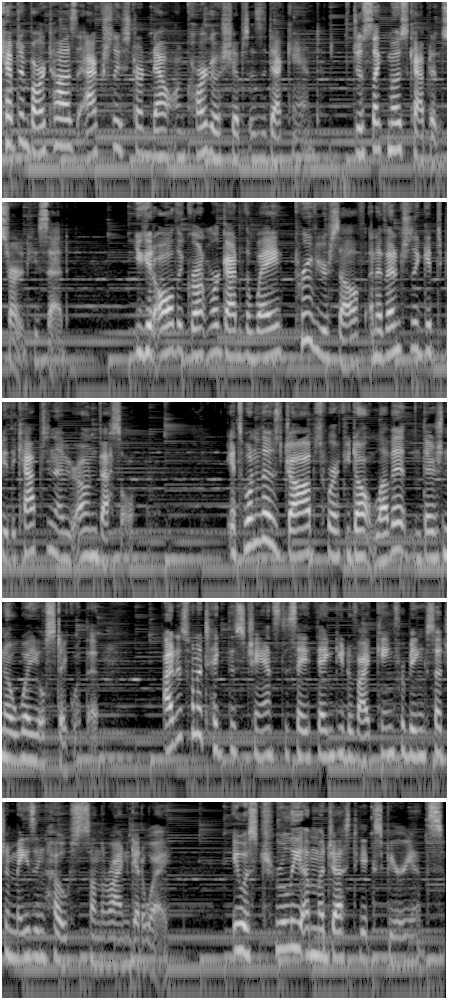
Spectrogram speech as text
Captain Bartos actually started out on cargo ships as a deckhand, just like most captains started, he said. You get all the grunt work out of the way, prove yourself, and eventually get to be the captain of your own vessel. It's one of those jobs where if you don't love it, there's no way you'll stick with it. I just want to take this chance to say thank you to Viking for being such amazing hosts on the Rhine Getaway. It was truly a majestic experience.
